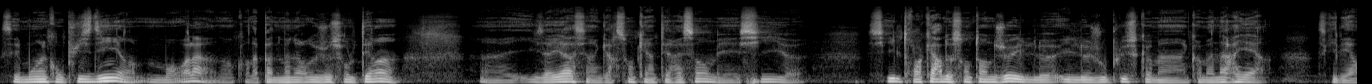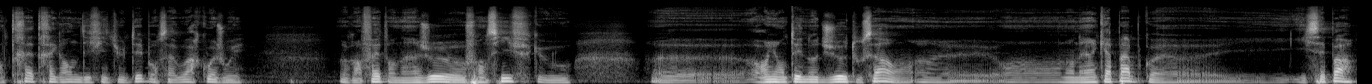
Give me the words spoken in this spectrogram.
C'est moins qu'on puisse dire. Bon, voilà, donc on n'a pas de meneur de jeu sur le terrain. Euh, Isaiah, c'est un garçon qui est intéressant, mais si, euh, si le trois quarts de son temps de jeu, il le, joue plus comme un, comme un arrière, parce qu'il est en très très grande difficulté pour savoir quoi jouer. Donc en fait, on a un jeu offensif que, euh, orienter notre jeu, tout ça, on, en est incapable. Quoi. Il, ne sait pas,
